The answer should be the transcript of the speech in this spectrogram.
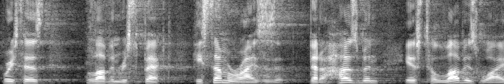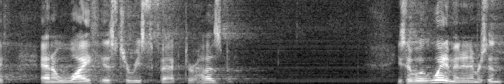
where He says, love and respect. He summarizes it that a husband is to love his wife, and a wife is to respect her husband. You say, well, wait a minute, Emerson.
